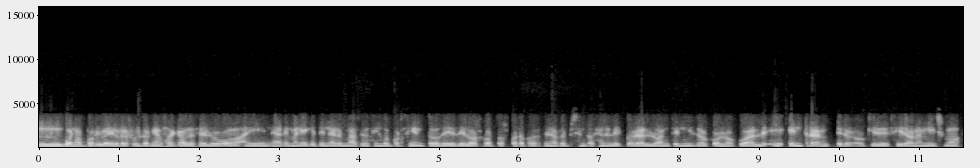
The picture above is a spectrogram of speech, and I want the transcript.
Mm, Bueno, por el resultado que han sacado, desde luego en Alemania hay que tener más de un 5% de, de los votos para poder tener representación electoral, lo han tenido, con lo cual eh, entran, pero quiero decir ahora mismo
